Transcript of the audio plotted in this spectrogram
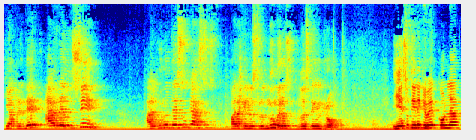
que aprender a reducir algunos de esos gastos para que nuestros números no estén en rojo. Y eso tiene que ver con la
